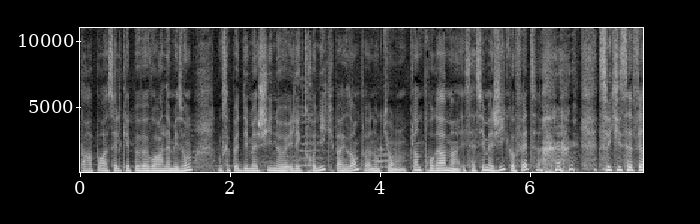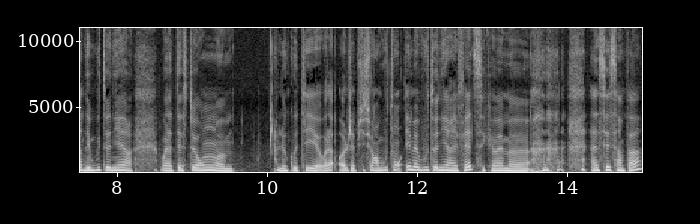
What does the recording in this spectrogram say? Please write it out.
par rapport à celles qu'elles peuvent avoir à la maison. Donc ça peut être des machines électroniques, par exemple, donc qui ont plein de programmes, et c'est assez magique, au fait. Ceux qui savent faire des boutonnières voilà, testeront euh, le côté, euh, voilà, oh, j'appuie sur un bouton et ma boutonnière est faite. C'est quand même euh, assez sympa.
